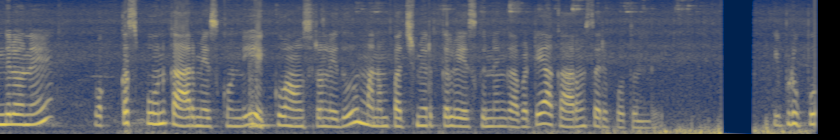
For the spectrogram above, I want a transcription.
ఇందులోనే ఒక్క స్పూన్ కారం వేసుకోండి. ఎక్కువ అవసరం లేదు. మనం పచ్చిమిరపకాయలు వేసుకున్నాం కాబట్టి ఆ కారం సరిపోతుంది. ఇప్పుడు ఉప్పు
